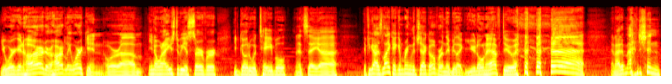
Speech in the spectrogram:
you're working hard or hardly working, or um, you know, when I used to be a server, you'd go to a table and I'd say, uh, "If you guys like, I can bring the check over," and they'd be like, "You don't have to." And I'd imagine,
